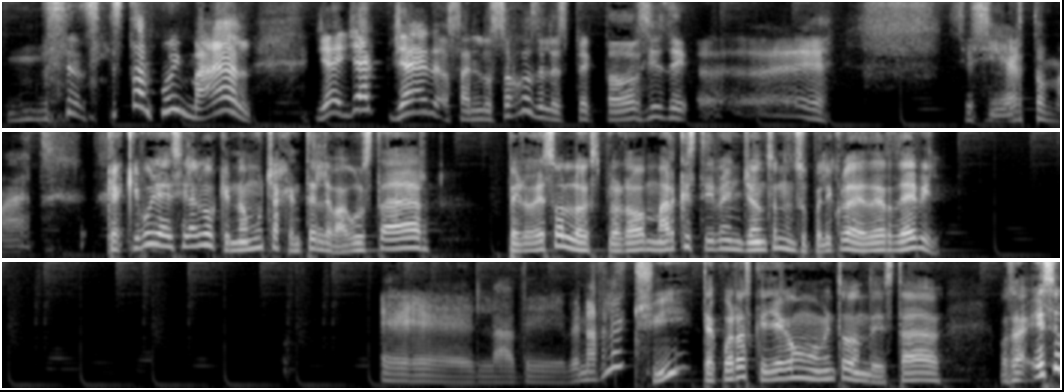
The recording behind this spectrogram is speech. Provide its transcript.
sí está muy mal. Ya, ya, ya, o sea, en los ojos del espectador sí es de... Uh, Sí, es cierto, Matt. Que aquí voy a decir algo que no a mucha gente le va a gustar, pero eso lo exploró Mark Steven Johnson en su película de Daredevil. Eh, ¿La de Ben Affleck? Sí, ¿te acuerdas que llega un momento donde está... O sea, ese,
